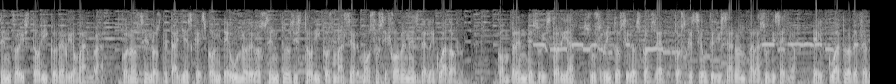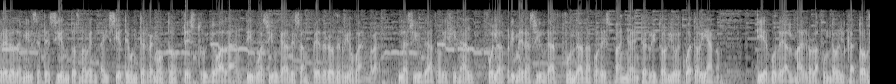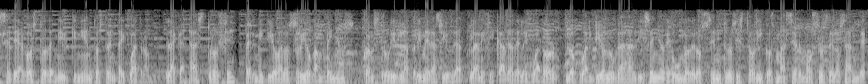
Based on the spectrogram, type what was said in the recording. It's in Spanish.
centro histórico de Riobamba. Conoce los detalles que esconde uno de los centros históricos más hermosos y jóvenes del Ecuador. Comprende su historia, sus ritos y los conceptos que se utilizaron para su diseño. El 4 de febrero de 1797 un terremoto destruyó a la antigua ciudad de San Pedro de Riobamba. La ciudad original fue la primera ciudad fundada por España en territorio ecuatoriano. Diego de Almagro la fundó el 14 de agosto de 1534. La catástrofe permitió a los riobambeños construir la primera ciudad planificada del Ecuador, lo cual dio lugar al diseño de uno de los centros históricos más hermosos de los Andes.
